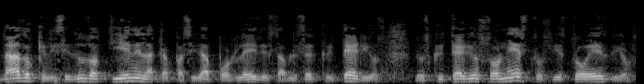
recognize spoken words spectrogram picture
dado que el instituto tiene la capacidad por ley de establecer criterios, los criterios son estos, y esto es, digamos,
